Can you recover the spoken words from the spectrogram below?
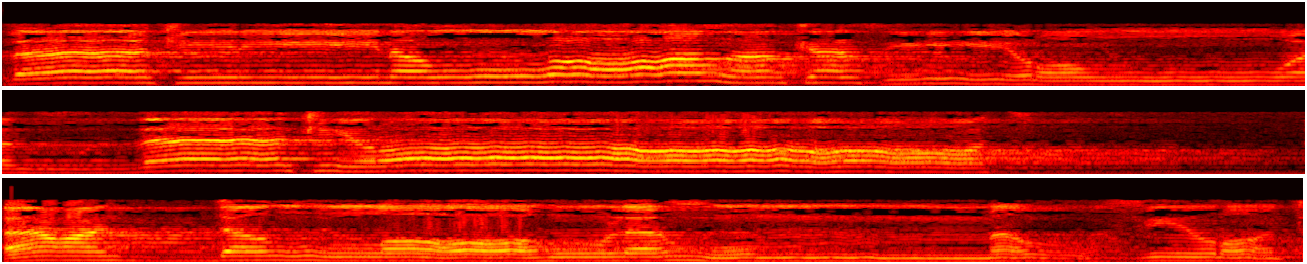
والذاكرين الله كثيرا والذاكرات أعد الله لهم مغفرة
